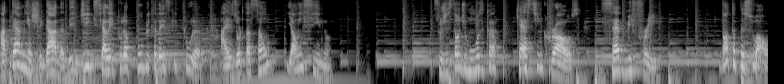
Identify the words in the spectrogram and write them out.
Até a minha chegada, dedique-se à leitura pública da Escritura, à exortação e ao ensino. Sugestão de música: Casting Crowds, Set Me Free. Nota pessoal:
